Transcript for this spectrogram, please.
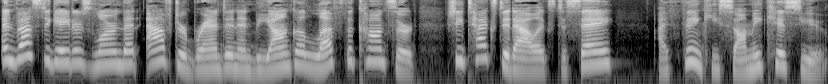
Investigators learned that after Brandon and Bianca left the concert, she texted Alex to say, I think he saw me kiss you.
